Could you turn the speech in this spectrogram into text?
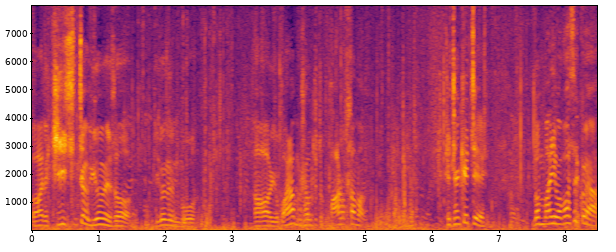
와 근데 길이 진짜 위험해서 이거는 뭐 아 이거 말하면 잘못해도 바로 사망. 괜찮겠지? 넌 많이 와봤을 거야.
